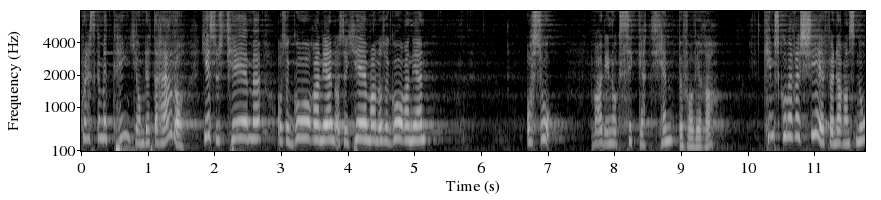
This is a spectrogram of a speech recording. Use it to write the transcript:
hvordan skal vi tenke om dette her, da? Jesus kommer, og så går han igjen, og så kommer han, og så går han igjen. Og så var de nok sikkert kjempeforvirra. Hvem skulle være sjefen deres nå?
